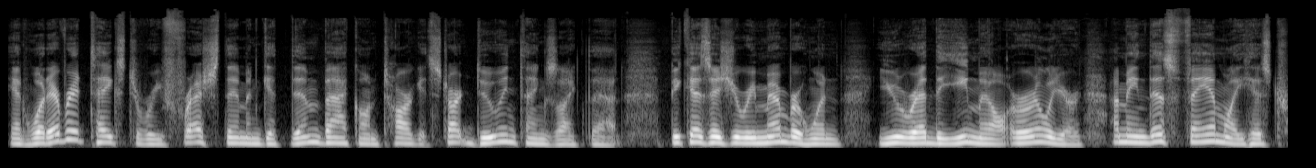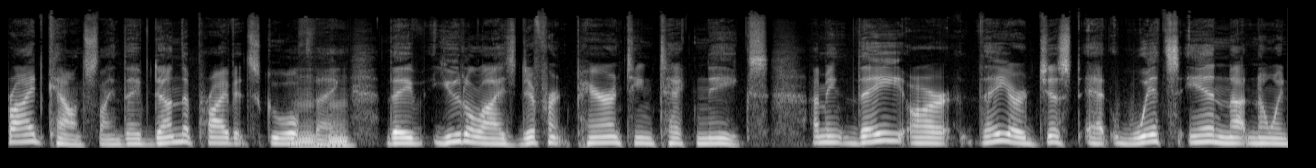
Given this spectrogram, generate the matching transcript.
and whatever it takes to refresh them and get them back on target. Start doing things like that. Because as you remember when you read the email earlier, I mean, this family has tried counseling. They've done the private school mm-hmm. thing. They've utilized different parenting techniques. I mean, they are they are just at wits end not knowing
